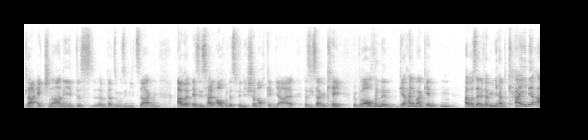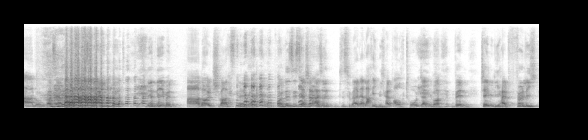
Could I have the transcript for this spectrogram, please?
klar, Action Arnie, das, äh, dazu muss ich nichts sagen, aber es ist halt auch, und das finde ich schon auch genial, dass ich sage, okay, wir brauchen einen Geheimagenten, aber seine Familie hat keine Ahnung, was er sein wird. Wir nehmen Arnold Schwarzenegger. Und das ist ja schon, also das, da lache ich mich halt auch tot dann immer, wenn Jamie Lee halt völlig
